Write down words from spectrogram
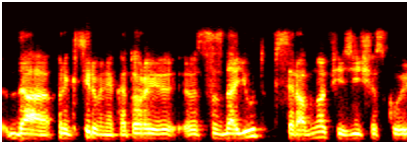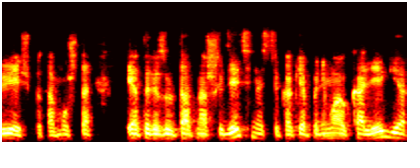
да, проектирования, которые э, создают все равно физическую вещь, потому что это результат нашей деятельности. Как я понимаю, коллеги,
